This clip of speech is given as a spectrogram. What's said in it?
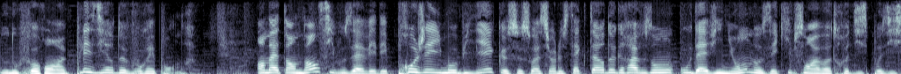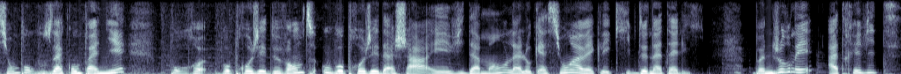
Nous nous ferons un plaisir de vous répondre. En attendant, si vous avez des projets immobiliers, que ce soit sur le secteur de Graveson ou d'Avignon, nos équipes sont à votre disposition pour vous accompagner pour vos projets de vente ou vos projets d'achat et évidemment la location avec l'équipe de Nathalie. Bonne journée, à très vite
